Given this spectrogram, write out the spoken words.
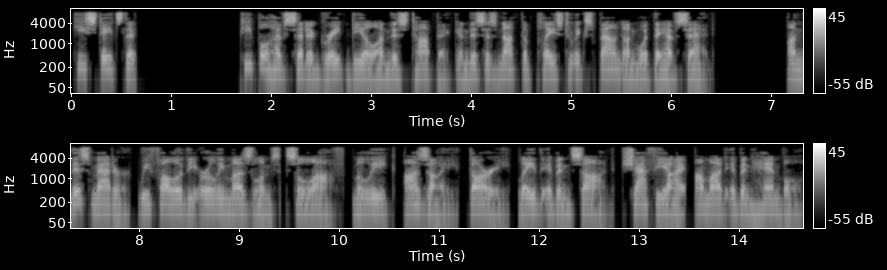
He states that, People have said a great deal on this topic and this is not the place to expound on what they have said. On this matter, we follow the early Muslims Salaf, Malik, Azai, Thari, Layth ibn Sa'd, Shafi'i, Ahmad ibn Hanbal,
